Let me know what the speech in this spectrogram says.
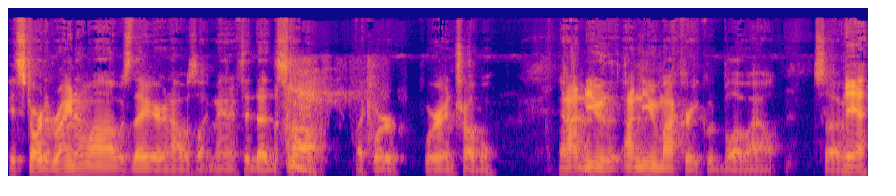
it started raining while I was there. And I was like, man, if it doesn't stop, like we're we're in trouble. And I knew that I knew my creek would blow out. So Yeah.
